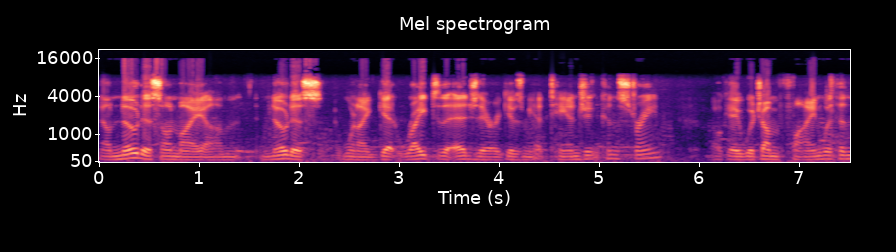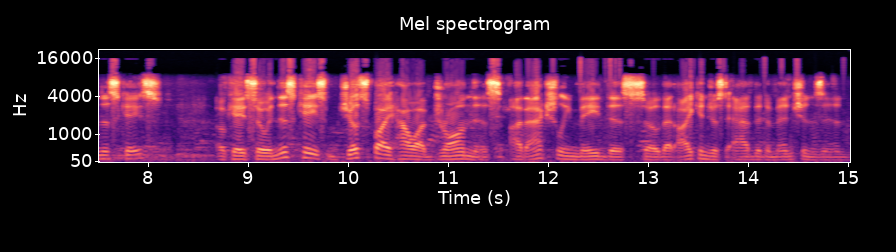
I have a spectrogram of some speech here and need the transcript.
Now notice on my, um, notice when I get right to the edge there, it gives me a tangent constraint, okay, which I'm fine with in this case. Okay, so in this case, just by how I've drawn this, I've actually made this so that I can just add the dimensions in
